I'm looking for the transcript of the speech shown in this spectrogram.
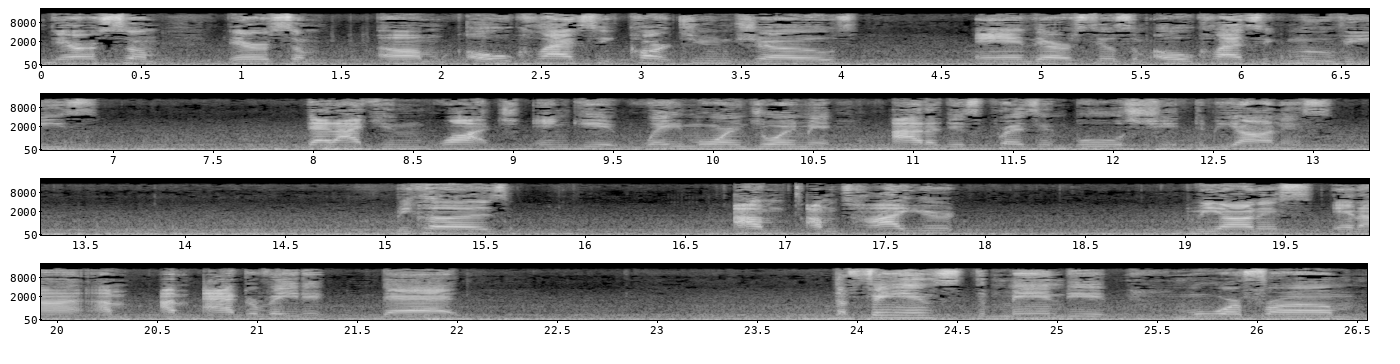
there are some there are some um, old classic cartoon shows, and there are still some old classic movies that I can watch and get way more enjoyment out of this present bullshit. To be honest because I'm I'm tired, to be honest, and I, I'm I'm aggravated that the fans demanded more from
